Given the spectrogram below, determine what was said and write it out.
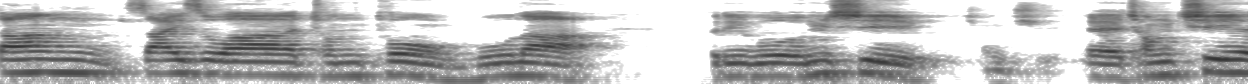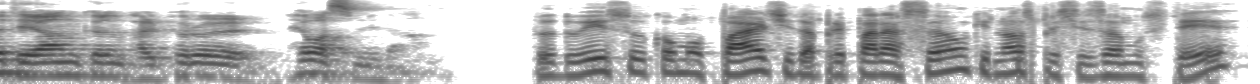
땅 사이즈와 전통, 문화, 그리고 음식, 정치. 예, 정치에 대한 그런 발표를 해왔습니다. Tudo isso como parte da preparação que nós precisamos ter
